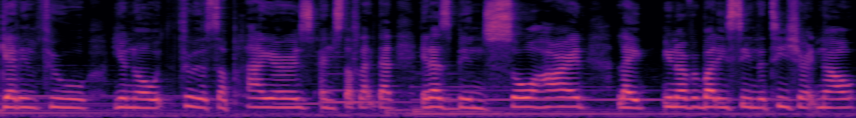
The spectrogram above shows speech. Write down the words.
getting through, you know, through the suppliers and stuff like that, it has been so hard. Like, you know, everybody's seeing the t shirt now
